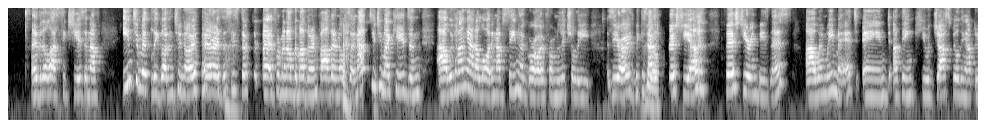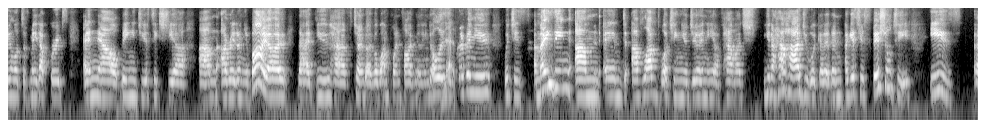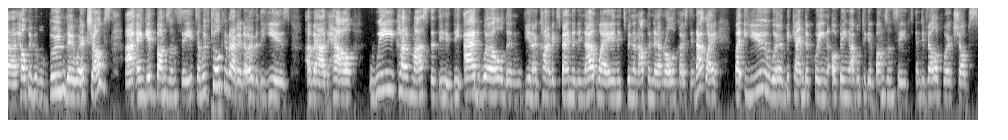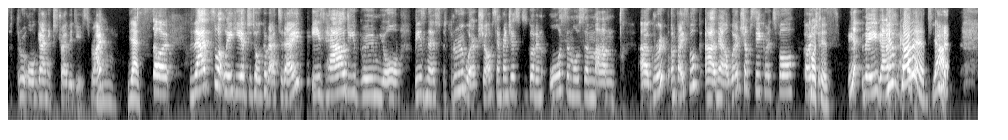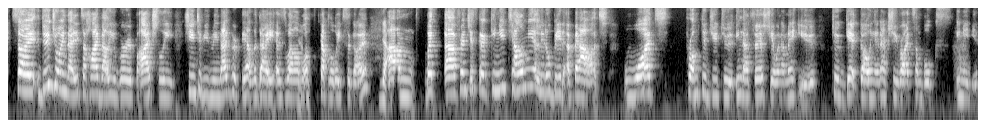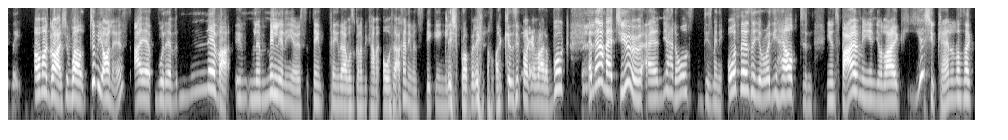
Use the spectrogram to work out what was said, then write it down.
over the last six years, and I've intimately gotten to know her as a sister uh, from another mother and father, and also an auntie to my kids. And uh, we've hung out a lot, and I've seen her grow from literally zero because zero. that was first year, first year in business uh, when we met, and I think you were just building up, doing lots of meetup groups, and now being into your sixth year. Um, I read on your bio that you have turned over $1.5 million yes. in revenue, which is amazing. Um, yes. And I've loved watching your journey of how much, you know, how hard you work at it. And I guess your specialty is uh, helping people boom their workshops uh, and get bums on seats. And we've talked about it over the years about how we kind of mastered the the ad world and you know kind of expanded in that way and it's been an up and down roller coaster in that way. But you were became the queen of being able to get bums and seats and develop workshops through organic strategies right? Mm, yes. So that's what we're here to talk about today is how do you boom your business through workshops? And francesca's got an awesome awesome um, uh, group on facebook uh, now workshop secrets for coaches. coaches yeah, there you go. You've got it. Yeah. yeah. So do join that. It's a high value group. I actually, she interviewed me in that group the other day as well, yeah. well a couple of weeks ago. Yeah. Um, but uh, Francesca, can you tell me a little bit about what prompted you to, in that first year when I met you, to get going and actually write some books immediately? Oh my gosh. Well, to be honest, I would have never in a million years think, think that I was going to become an author. I can't even speak English properly. Like, because if I can write a book. And then I met you, and you had all these many authors that you already helped, and you inspired me. And you're like, yes, you can. And I was like,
